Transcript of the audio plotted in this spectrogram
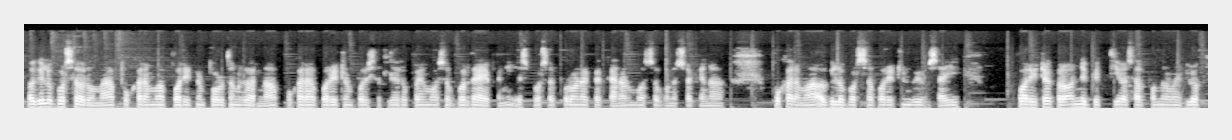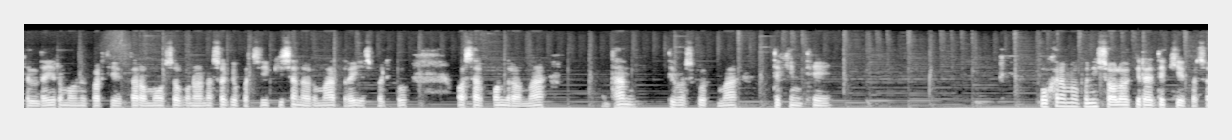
अघिल्लो वर्षहरूमा पोखरामा पर्यटन प्रवर्धन गर्न पोखरा पर्यटन परिषदले रोपाई महोत्सव गर्दै आए पनि यस वर्ष कोरोनाका कारण महोत्सव हुन सकेन। पोखरामा अघिल्लो वर्ष पर्यटन व्यवसायी पर्यटक र अन्य व्यक्ति असार पन्ध्रमा हिलो खेल्दै रमाउने गर्थे तर महोत्सव हुन नसकेपछि किसानहरू मात्रै यसपालिको असार पन्ध्रमा धान दिवसको रूपमा देखिन्थे। पोखरामा पनि सलकिरा देखिएको छ।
